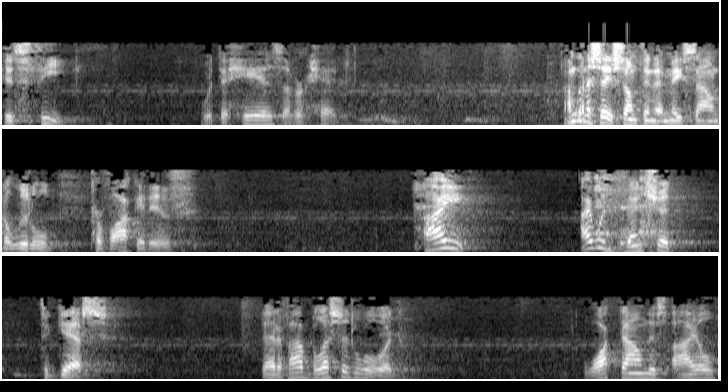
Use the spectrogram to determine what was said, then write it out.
his feet with the hairs of her head. I'm going to say something that may sound a little provocative. I, I would venture to guess that if our blessed Lord walked down this aisle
